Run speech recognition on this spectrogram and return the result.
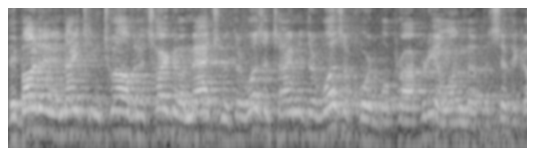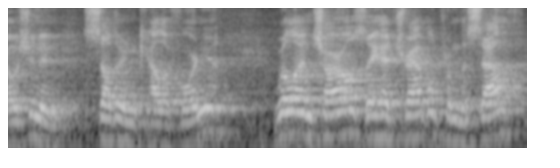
They bought it in 1912, and it's hard to imagine that there was a time that there was affordable property along the Pacific Ocean in Southern California. Willa and Charles, they had traveled from the south.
